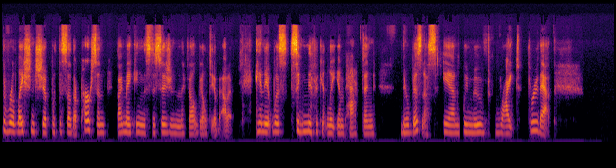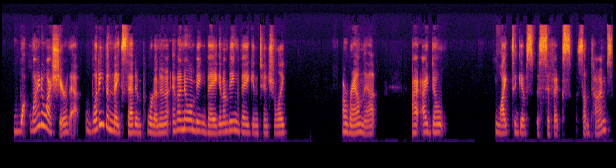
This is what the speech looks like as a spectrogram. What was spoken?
the relationship with this other person by making this decision and they felt guilty about it. And it was significantly impacting their business. And we moved right through that. Why, do I share that? What even makes that important? And, and I know I'm being vague and I'm being vague intentionally around that. I, I don't like to give specifics sometimes.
